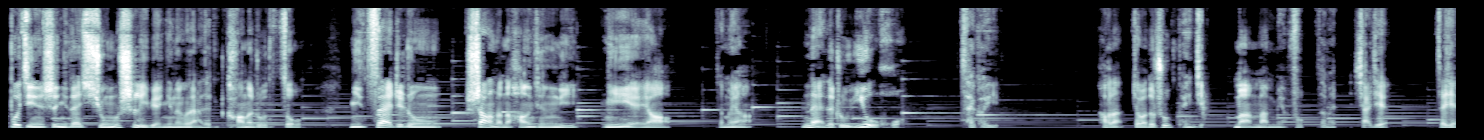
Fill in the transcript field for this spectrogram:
不仅是你在熊市里边你能够耐得扛得住揍。你在这种上涨的行情里，你也要怎么样耐得住诱惑才可以。好的，教爸读书陪你姐慢慢变富，咱们下节再见。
